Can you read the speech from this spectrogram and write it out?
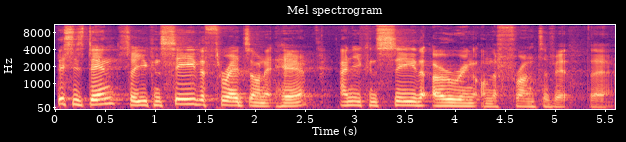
this is DIN, so you can see the threads on it here, and you can see the O-ring on the front of it there.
